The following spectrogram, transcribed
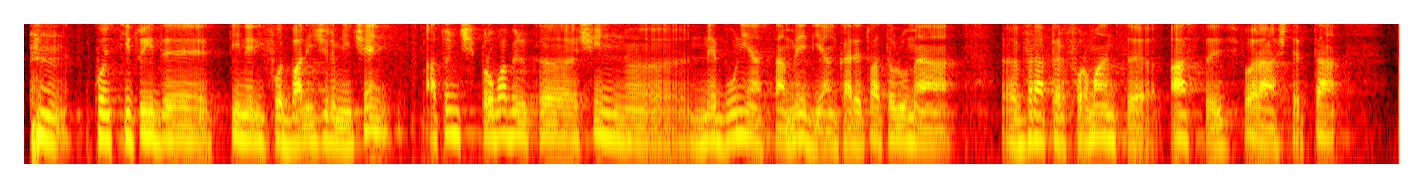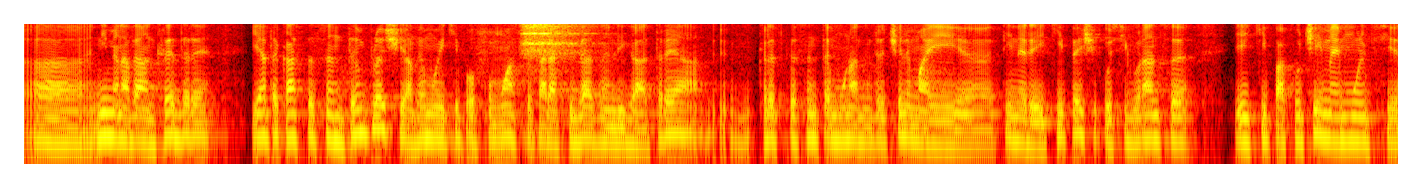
constituit de tinerii fotbaliști râmniceni, atunci probabil că și în uh, nebunia asta media în care toată lumea vrea performanță astăzi, fără a aștepta, Uh, nimeni nu avea încredere. Iată că asta se întâmplă și avem o echipă frumoasă care activează în Liga a 3 Cred că suntem una dintre cele mai uh, tinere echipe și cu siguranță e echipa cu cei mai mulți uh,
